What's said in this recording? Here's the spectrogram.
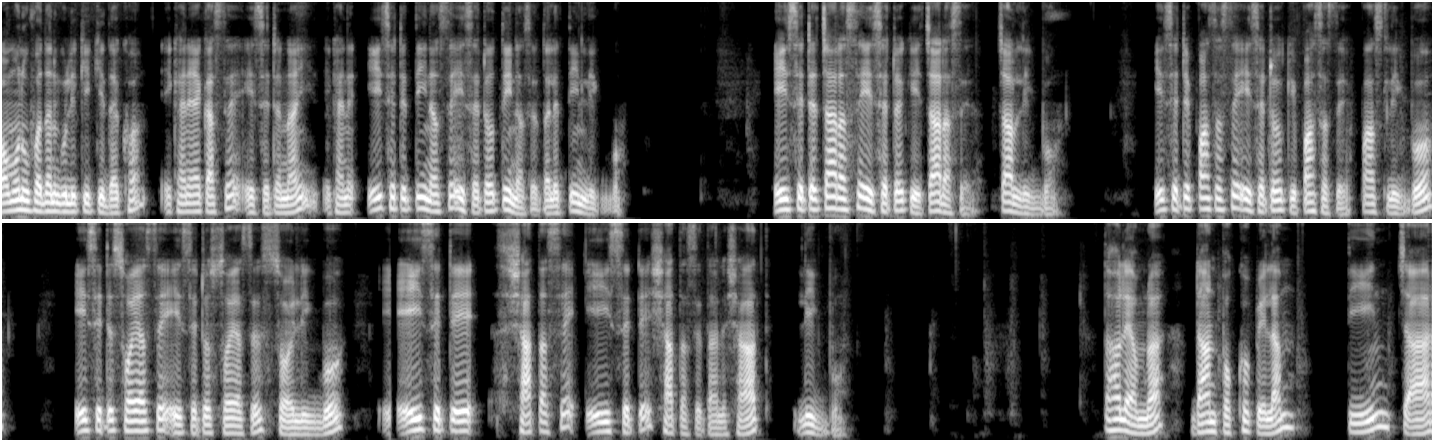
কমন উপাদানগুলি কি কি দেখো? এখানে এক আছে, এই সেটে নাই। এখানে এই সেটে তিন আছে, এই সেটেও তিন আছে, তাহলে তিন লিখব। এই সেটে চার আছে, এই সেটে কি? চার আছে, চার লিখব। এই সেটে পাঁচ আছে, এই সেটেও কি পাঁচ আছে? পাঁচ লিখব। এই সেটে ছয় আছে, এই সেটেও ছয় আছে, ছয় লিখব। এই সেটে সাত আছে, এই সেটে সাত আছে, তাহলে সাত লিখব। তাহলে আমরা ডান পক্ষ পেলাম তিন, চার,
